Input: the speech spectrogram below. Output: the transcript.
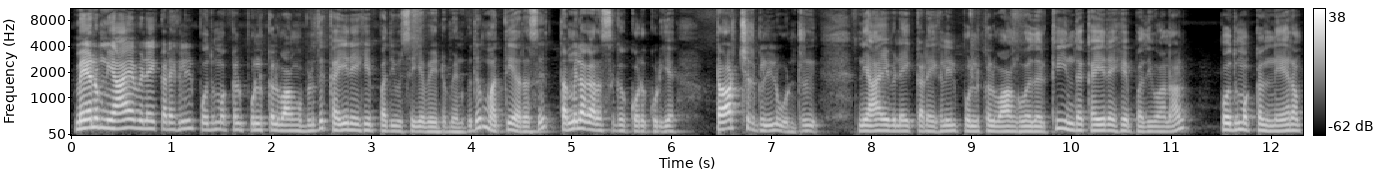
மேலும் நியாய விலைக் கடைகளில் பொதுமக்கள் பொருட்கள் வாங்கும் பொழுது கைரேகை பதிவு செய்ய வேண்டும் என்பது மத்திய அரசு தமிழக அரசுக்கு கொடுக்கூடிய டார்ச்சர்களில் ஒன்று. நியாய விலைக் கடைகளில் பொருட்கள் வாங்குவதற்கு இந்த கைரேகை பதிவானால் பொதுமக்கள் நேரம்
